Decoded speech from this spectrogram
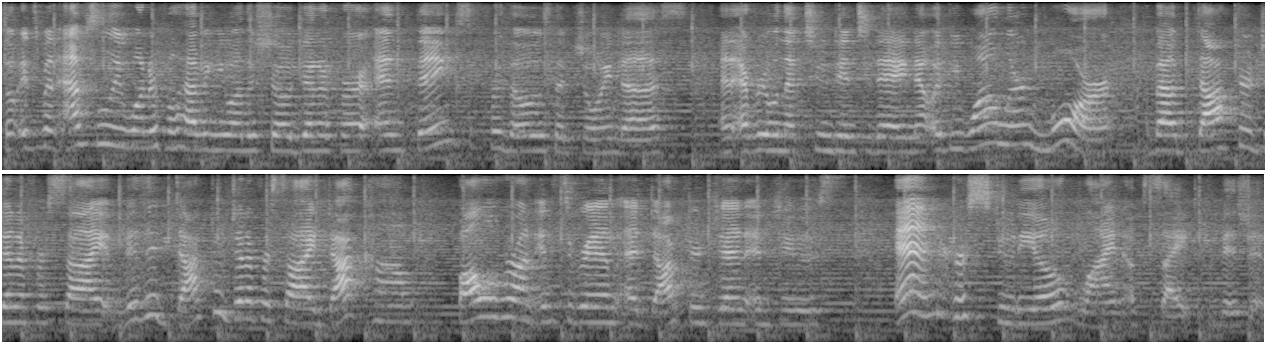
So it's been absolutely wonderful having you on the show, Jennifer. And thanks for those that joined us and everyone that tuned in today. Now, if you want to learn more about Dr. Jennifer Tsai, visit drjennifertsai.com. Follow her on Instagram at Dr. Jen and Juice and her studio line of sight vision.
